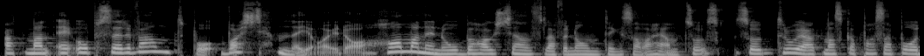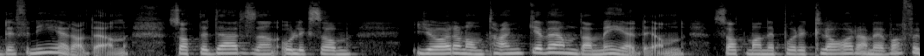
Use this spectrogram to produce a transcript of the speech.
att man är observant på vad känner jag idag? Har man en obehagskänsla för någonting som har hänt så, så tror jag att man ska passa på att definiera den. Så att det där sen, och liksom göra någon tankevända med den så att man är på det klara med varför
